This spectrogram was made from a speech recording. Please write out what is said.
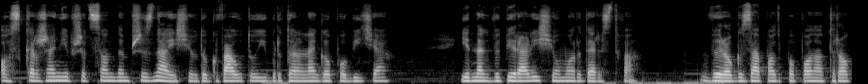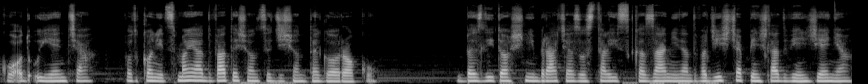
Oskarżeni przed sądem przyznali się do gwałtu i brutalnego pobicia, jednak wypierali się morderstwa. Wyrok zapadł po ponad roku od ujęcia pod koniec maja 2010 roku. Bezlitośni bracia zostali skazani na 25 lat więzienia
